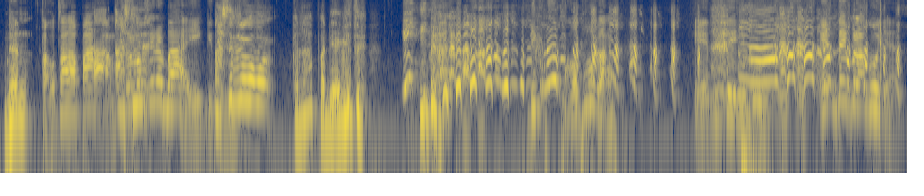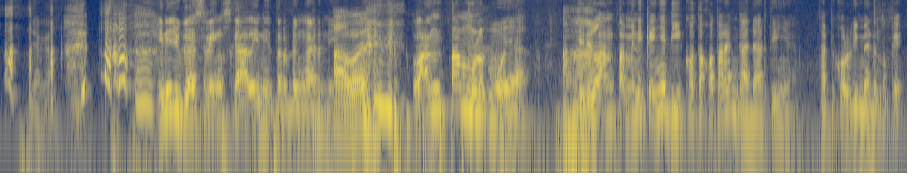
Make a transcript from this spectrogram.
Dan Takut salah paham. Asli asli- maksudnya baik gitu. asli dia ngomong, kenapa dia gitu? Iya. Dia kenapa kau pulang? Ente ibu, ente, pelakunya, ya kan? Ini juga sering sekali nih terdengar nih. Apa ini? Lantam mulutmu ya. Ah. Jadi lantam ini kayaknya di kota-kota lain nggak ada artinya. Tapi kalau di Medan tuh kayak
